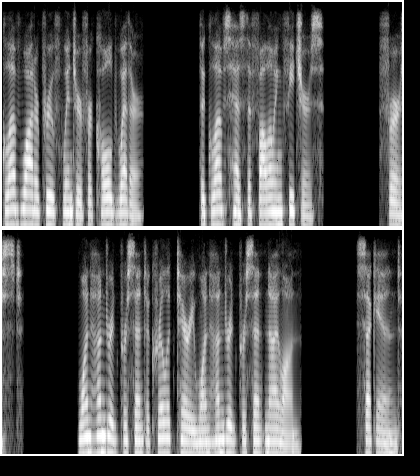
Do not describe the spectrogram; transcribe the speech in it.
Glove waterproof winter for cold weather. The gloves has the following features. First, 100% acrylic terry 100% nylon. Second,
